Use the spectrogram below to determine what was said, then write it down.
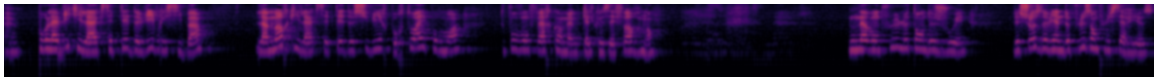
Euh, pour la vie qu'il a accepté de vivre ici-bas, la mort qu'il a accepté de subir pour toi et pour moi, nous pouvons faire quand même quelques efforts, non? Nous n'avons plus le temps de jouer. Les choses deviennent de plus en plus sérieuses.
